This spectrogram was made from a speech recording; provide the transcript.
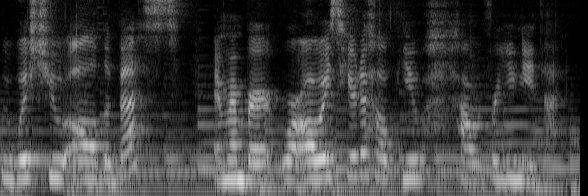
We wish you all the best. And remember, we're always here to help you however you need that.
